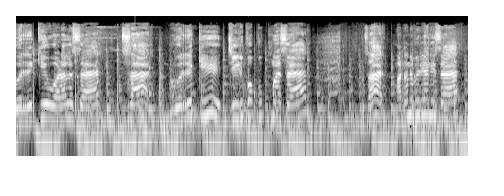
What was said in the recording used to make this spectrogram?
గొర్రెకి వడలు సార్. సార్ గొర్రెకి జీడిపప్పు upma sir. Sir mutton biryani sir.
